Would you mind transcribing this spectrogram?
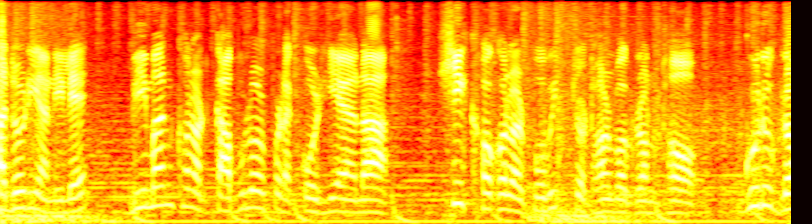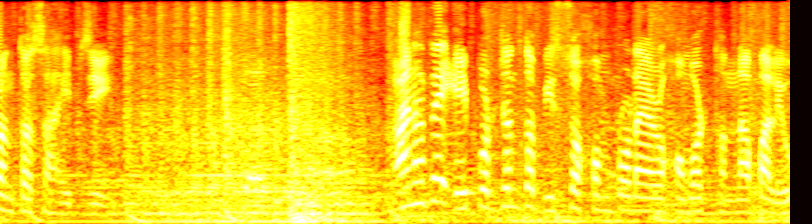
আদৰি আনিলে বিমানখনত কাবুলৰ পৰা কঢ়িয়াই অনা শিখসকলৰ পবিত্ৰ ধৰ্মগ্ৰন্থ গুৰু গ্ৰন্থ চাহিবজী। আনহাতে এই পৰ্যন্ত বিশ্ব সম্প্ৰদায়ৰ সমৰ্থন নাপালেও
